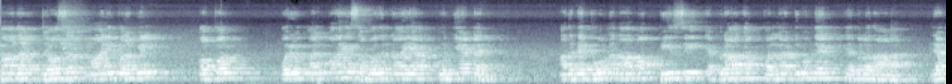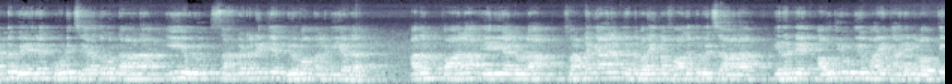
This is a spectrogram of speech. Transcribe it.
ഫാദർ ജോസഫ് മാലിപ്പറമ്പിൽ ഒപ്പം ഒരു അൽമായ സഹോദരനായ കുഞ്ഞേട്ടൻ അതിന്റെ പൂർണനാമം പി സി എബ്രാഹം പല്ലാട്ടുകുന്നേൽ എന്നുള്ളതാണ്. രണ്ടുപേര് കൂടി ചേർന്നുകൊണ്ടാണ് ഈ ഒരു സംഘടനയ്ക്ക് രൂപം നൽകിയത്. അതും പാല ഏരിയയിലുള്ള ഭരണങ്ങാനം എന്ന് പറയുന്ന ഭാഗത്ത് വെച്ചാണ് ഇതിന്റെ ഔദ്യോഗികമായ കാര്യങ്ങളൊക്കെ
